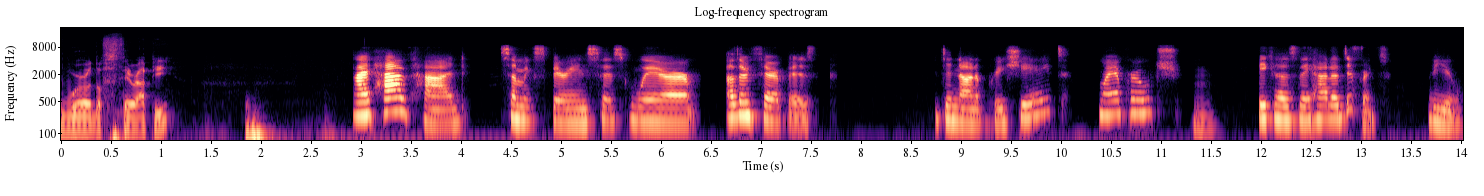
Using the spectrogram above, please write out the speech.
world of therapy? I have had some experiences where other therapists did not appreciate my approach. Hmm. Because they had a different view,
